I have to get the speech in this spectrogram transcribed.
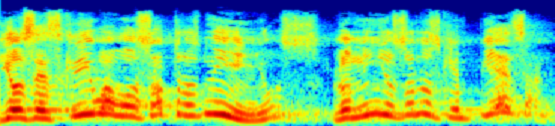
Y os escribo a vosotros niños, los niños son los que empiezan,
